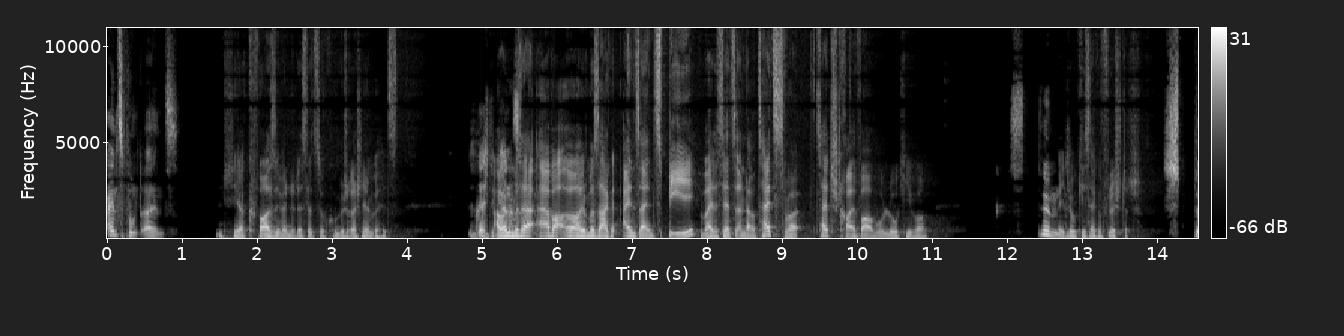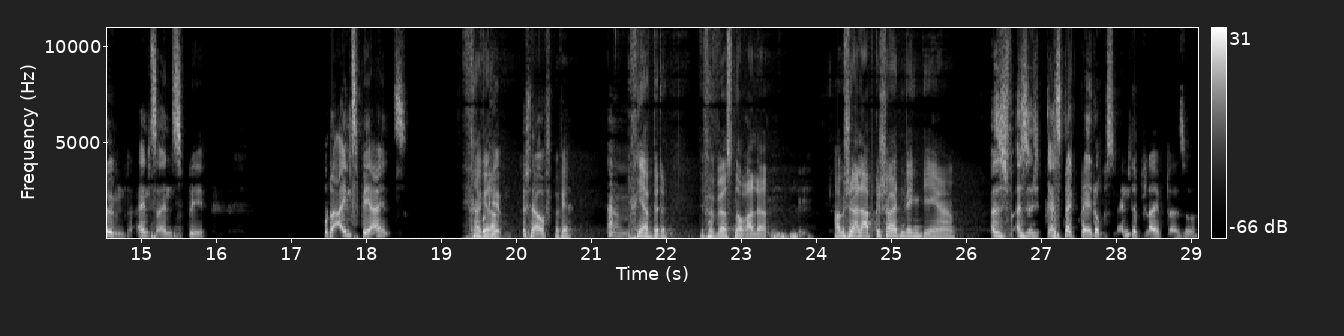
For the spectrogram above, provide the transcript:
1.1. Ja, quasi, wenn du das jetzt so komisch rechnen willst. Ich rechne Aber du musst ja, aber, aber du musst sagen 1-1b, weil das jetzt ein anderer Zeitstrahl, Zeitstrahl war, wo Loki war. Weil Stimmt, Loki ist ja geflüchtet. stimmt. 1.1b. Oder 1b1. Ja, genau. Okay, hör auf. Okay. Ähm, Ja, bitte. Du verwirrst noch alle. Haben schon alle abgeschalten wegen dir. Also, ich, also ich- Respekt, wer noch bis zum Ende bleibt, also.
